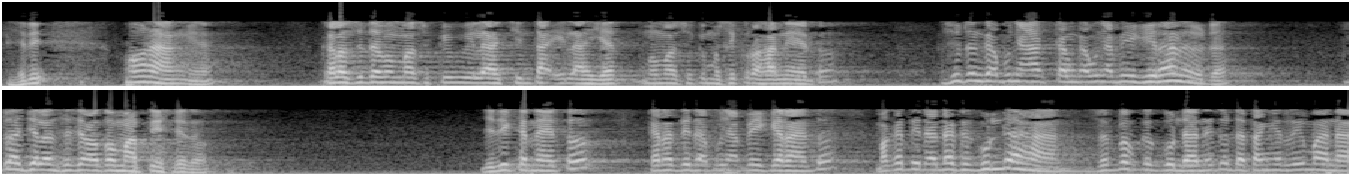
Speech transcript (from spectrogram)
Jadi orang ya kalau sudah memasuki wilayah cinta ilahiyat, memasuki musik rohani itu, sudah nggak punya akal, nggak punya pikiran sudah. Sudah jalan secara otomatis itu. Jadi karena itu, karena tidak punya pikiran itu, maka tidak ada kegundahan. Sebab kegundahan itu datangnya dari mana?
